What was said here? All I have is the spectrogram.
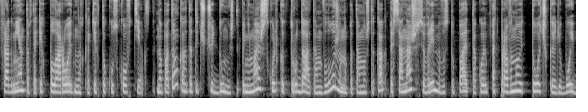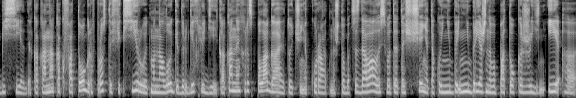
фрагментов, таких полароидных каких-то кусков текста. Но потом, когда ты чуть-чуть думаешь, ты понимаешь, сколько труда там вложено, потому что как персонаж все время выступает такой отправной точкой любой беседы, как она, как фотограф, просто фиксирует монологи других людей, как она их располагает очень аккуратно, чтобы создавалось вот это ощущение такой небрежного потока жизни. И э,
